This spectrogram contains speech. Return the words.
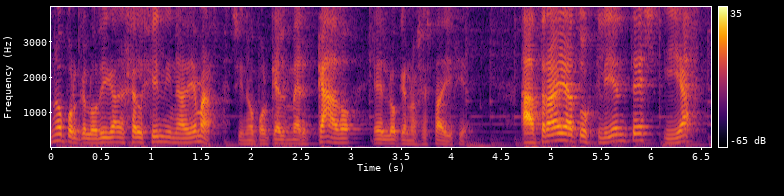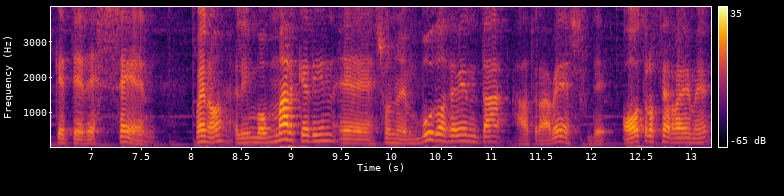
No porque lo diga Angel Hill ni nadie más, sino porque el mercado es lo que nos está diciendo. Atrae a tus clientes y haz que te deseen. Bueno, el inbound marketing eh, son embudos de venta a través de otro CRM.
